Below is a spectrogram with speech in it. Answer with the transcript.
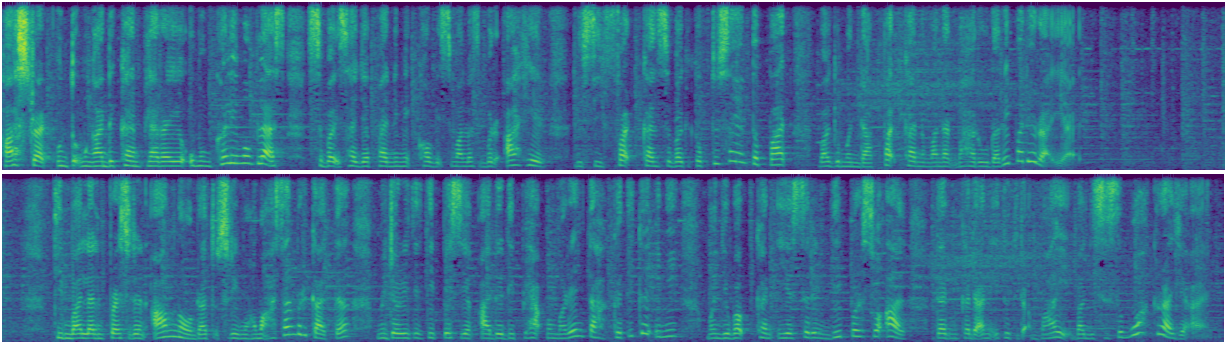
Hasrat untuk mengadakan pilihan raya umum ke-15 sebaik saja pandemik COVID-19 berakhir disifatkan sebagai keputusan yang tepat bagi mendapatkan mandat baharu daripada rakyat. Timbalan Presiden AMNO Datuk Seri Muhammad Hassan berkata majoriti tipis yang ada di pihak pemerintah ketika ini menyebabkan ia sering dipersoal dan keadaan itu tidak baik bagi sesebuah kerajaan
